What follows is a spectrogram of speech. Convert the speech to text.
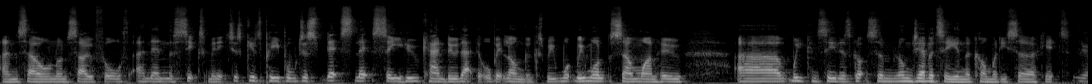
and so on and so forth. And then the six minutes just gives people just let's let's see who can do that little bit longer because we want we want someone who. Uh, we can see there's got some longevity in the comedy circuit. Yeah.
